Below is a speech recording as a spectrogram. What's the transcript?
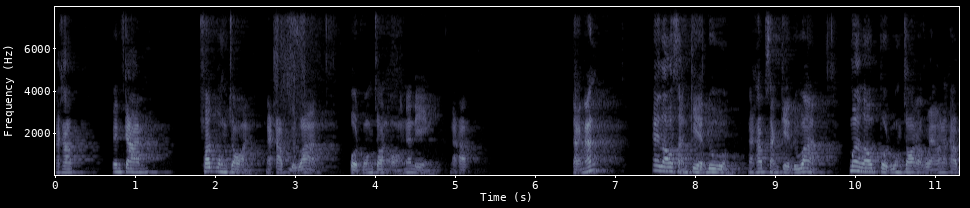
นะครับ เป็นการช็อตวงจรนะครับ หรือว่าปลดวงจรออกนั่นเองนะครับ จากนั้นให้เราสังเกตดูนะครับ สังเกตดูว่าเมื่อเราปลดวงจรออกแล้วนะครับ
